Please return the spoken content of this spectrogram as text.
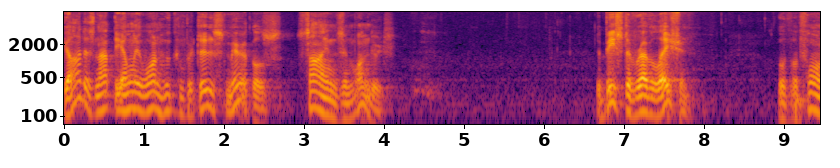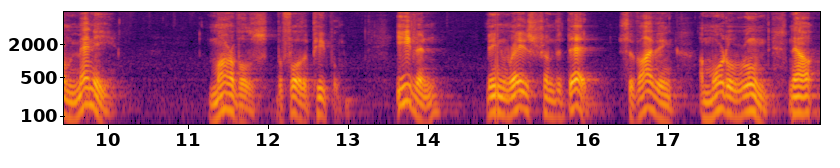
God is not the only one who can produce miracles, signs, and wonders. The beast of Revelation will perform many marvels before the people, even being raised from the dead, surviving a mortal wound. Now,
